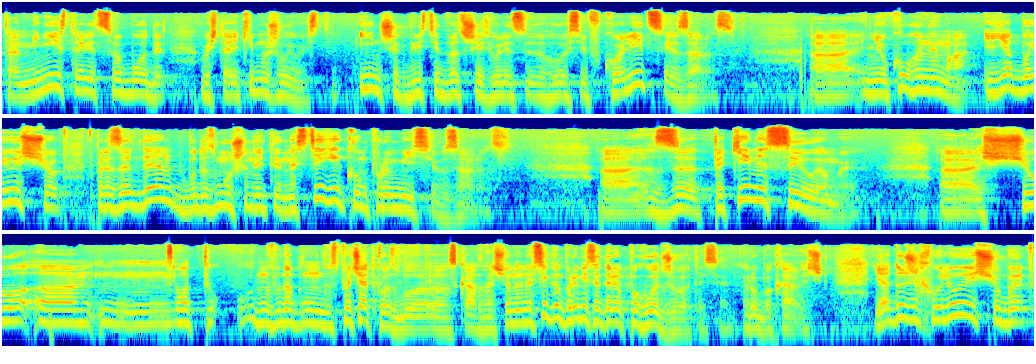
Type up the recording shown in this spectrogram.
там міністри від свободи, ви читаєте, які можливості? Інших 226 голіс- голосів в коаліції зараз. Ні у кого нема. І я боюсь, що президент буде змушений йти на стільки компромісів зараз з такими силами. А, Що е, от спочатку вас було сказано, що не на всі компроміси треба погоджуватися, грубо кажучи. Я дуже хвилюю, щоб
